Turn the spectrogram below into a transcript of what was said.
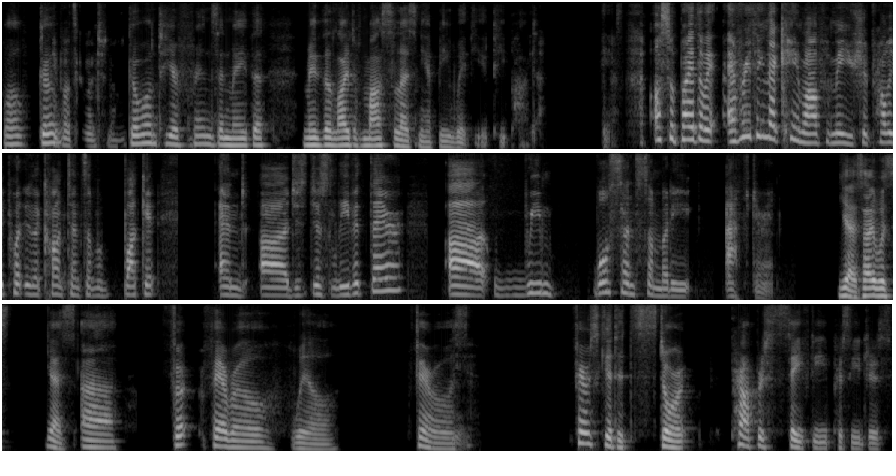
Well, go Teapot's going to know. go on to your friends and may the may the light of Mat'Selesnya be with you, Teapot. Yes. Also, by the way, everything that came off of me, you should probably put in the contents of a bucket, and uh, just just leave it there. Uh, we will send somebody after it. Yes, I was. Yes, uh, Ph- Pharaoh will. Pharaoh is. Yeah. Pharaoh's good at store proper safety procedures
